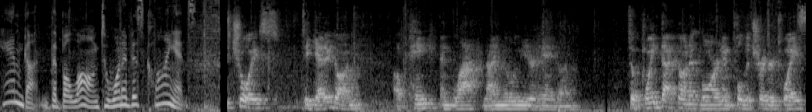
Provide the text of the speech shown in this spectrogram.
handgun that belonged to one of his clients. Choice to get a gun, a pink and black 9mm handgun, to point that gun at Lauren and pull the trigger twice.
